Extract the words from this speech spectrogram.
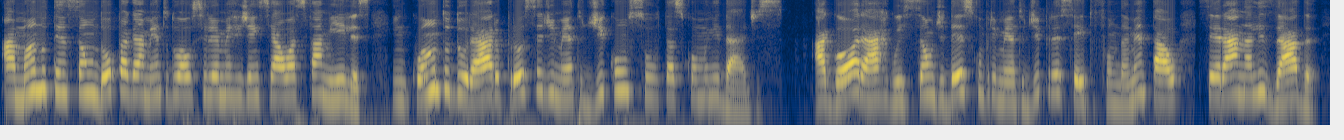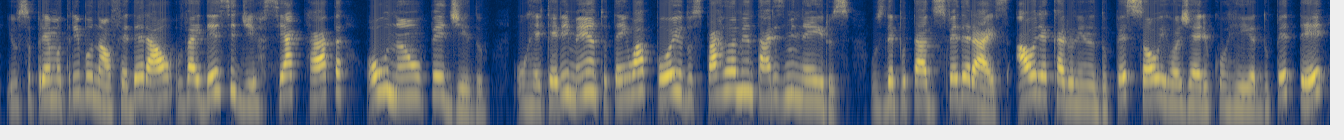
a manutenção do pagamento do auxílio emergencial às famílias, enquanto durar o procedimento de consulta às comunidades. Agora, a arguição de descumprimento de preceito fundamental será analisada e o Supremo Tribunal Federal vai decidir se acata ou não o pedido. O requerimento tem o apoio dos parlamentares mineiros, os deputados federais Áurea Carolina do PSOL e Rogério Correia do PT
